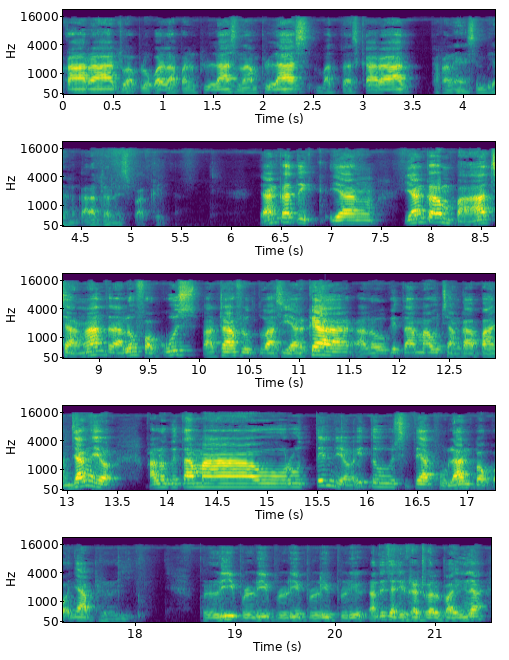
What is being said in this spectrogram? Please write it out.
karat 20 karat 18 16 14 karat bahkan yang 9 karat dan sebagainya. Yang ketiga yang yang keempat jangan terlalu fokus pada fluktuasi harga. Kalau kita mau jangka panjang ya kalau kita mau rutin ya itu setiap bulan pokoknya beli beli beli beli beli beli. Nanti jadi gradual buyingnya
